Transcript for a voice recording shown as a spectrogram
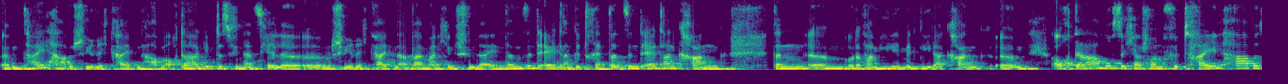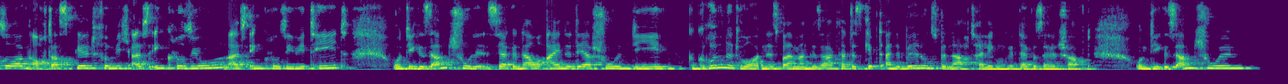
ähm, Teilhabeschwierigkeiten haben. Auch da gibt es finanzielle ähm, Schwierigkeiten bei manchen SchülerInnen. Dann sind Eltern getrennt, dann sind Eltern krank, dann ähm, oder Familienmitglieder krank. Ähm, auch da muss ich ja schon für Teilhabe sorgen. Auch das gilt für mich als Inklusion, als Inklusivität. Und die Gesamtschule ist ja genau eine der Schulen, die gegründet worden ist, weil man gesagt hat, es gibt eine Bildungsbenachteiligung in der Gesellschaft. Und die Gesamtschulen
